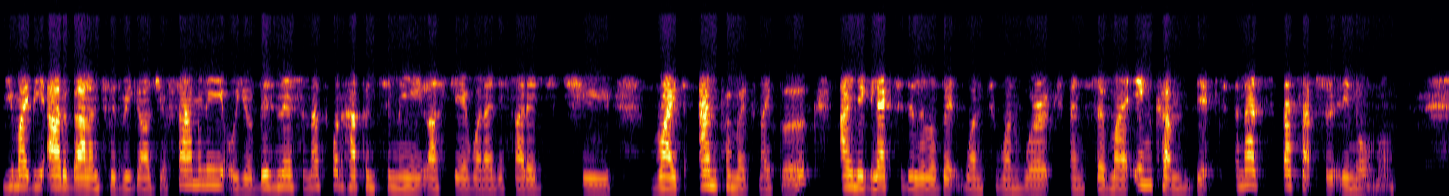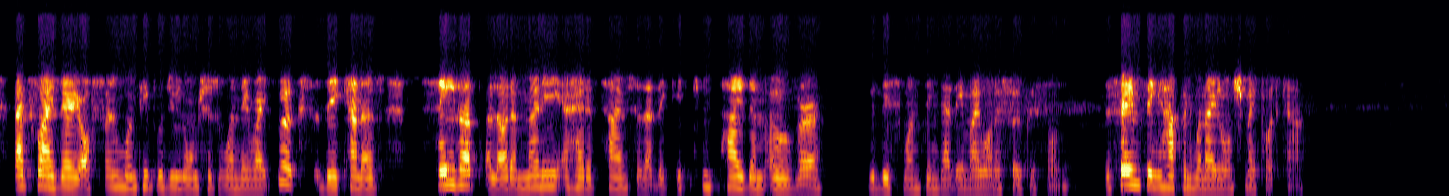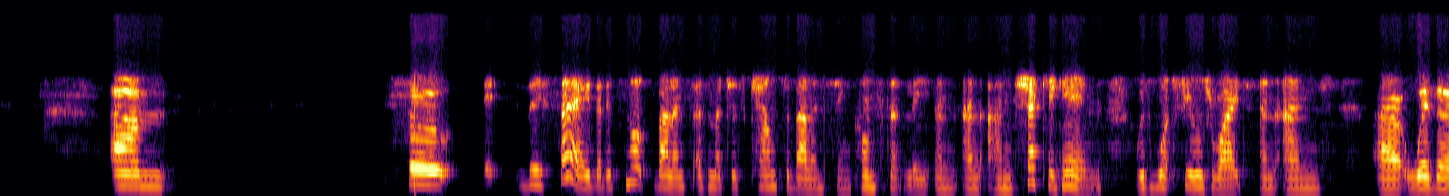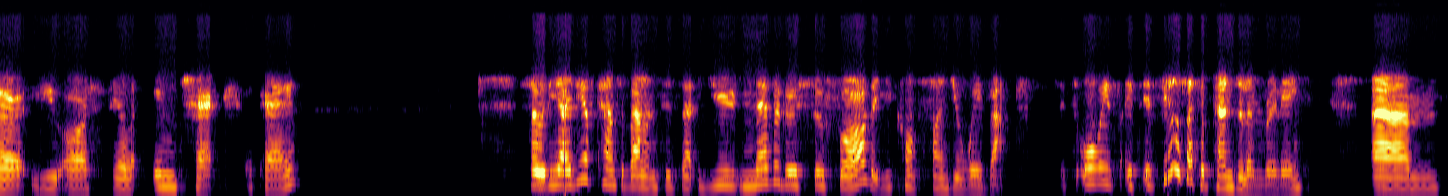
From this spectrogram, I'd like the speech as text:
you might be out of balance with regards to your family or your business. And that's what happened to me last year when I decided to write and promote my book. I neglected a little bit one-to-one work. And so my income dipped. And that's that's absolutely normal. That's why very often when people do launches or when they write books, they kind of save up a lot of money ahead of time so that they, it can tie them over with this one thing that they might want to focus on. The same thing happened when I launched my podcast. Um, so they say that it's not balance as much as counterbalancing constantly and, and, and checking in with what feels right and, and uh, whether you are still in check, okay? So the idea of counterbalance is that you never go so far that you can't find your way back. It's always, it, it feels like a pendulum, really. Um,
